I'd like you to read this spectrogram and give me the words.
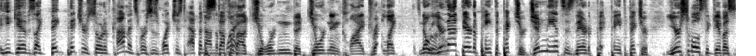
he gives like big picture sort of comments versus what just happened the on the stuff play. about Jordan, the Jordan and Clyde, dra- like no, brutal. you're not there to paint the picture. Jim Nantz is there to p- paint the picture. You're supposed to give us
